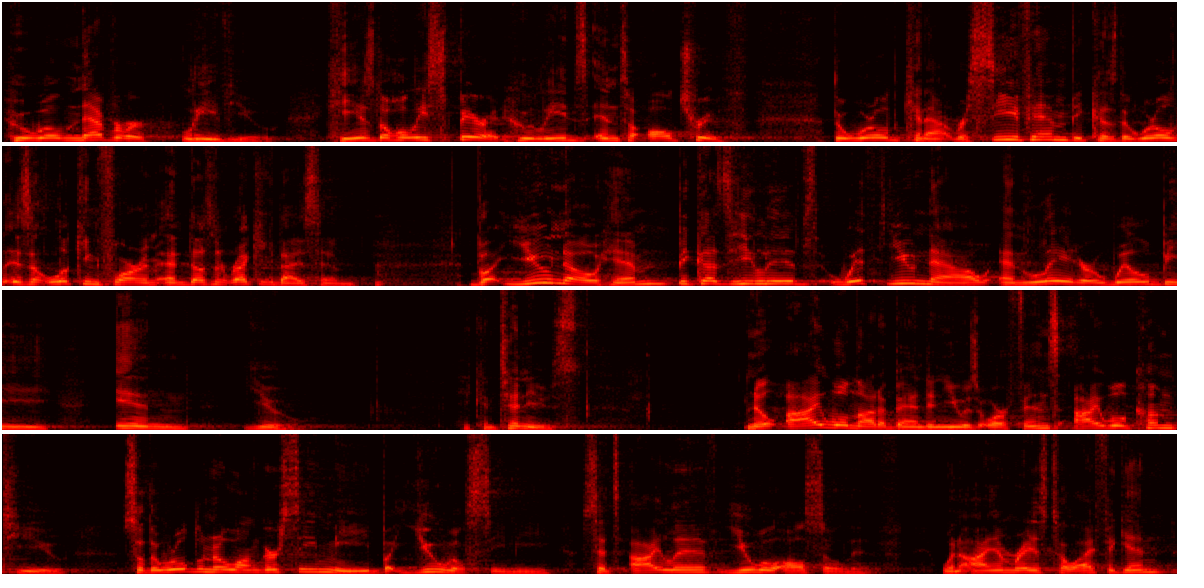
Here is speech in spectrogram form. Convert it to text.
who will never leave you. He is the Holy Spirit who leads into all truth. The world cannot receive him because the world isn't looking for him and doesn't recognize him. But you know him because he lives with you now and later will be in you. He continues, no, I will not abandon you as orphans. I will come to you. So the world will no longer see me, but you will see me. Since I live, you will also live. When I am raised to life again,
